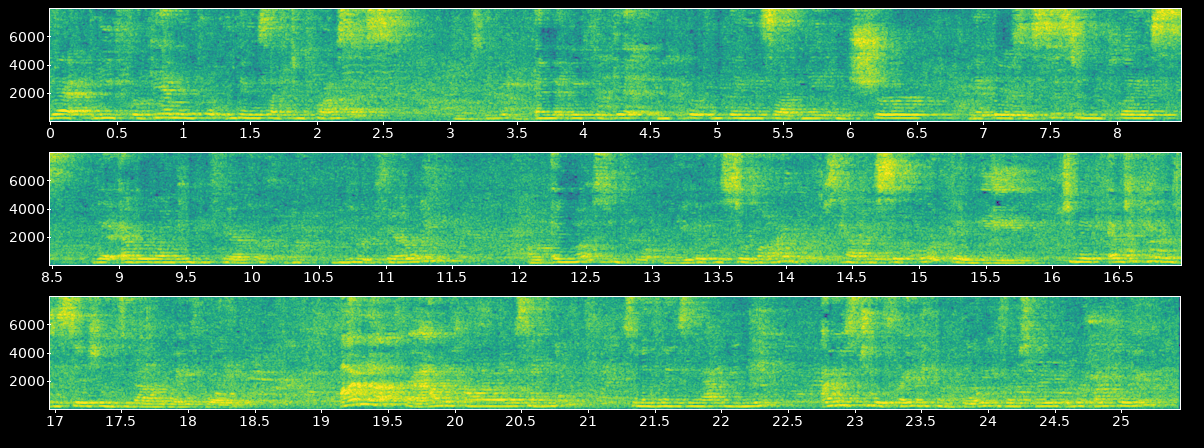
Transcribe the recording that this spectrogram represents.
that we forget important things like due process. And that we forget important things like making sure that there's a system in place that everyone can be fair, be heard fairly, um, and most importantly, that the survivors have the support they need to make educated decisions about a way forward. I'm not proud of how I was handled, some of the things that happened to me. I was too afraid to come forward because I was afraid it would hurt my career.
